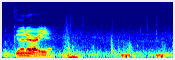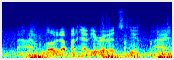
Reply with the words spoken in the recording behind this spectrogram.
What good are you? Wow, I'm loaded up on heavy rivets too. Alright.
